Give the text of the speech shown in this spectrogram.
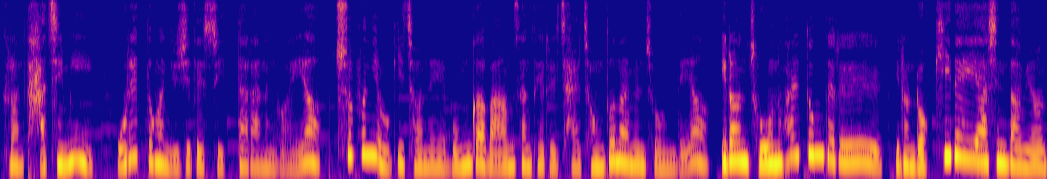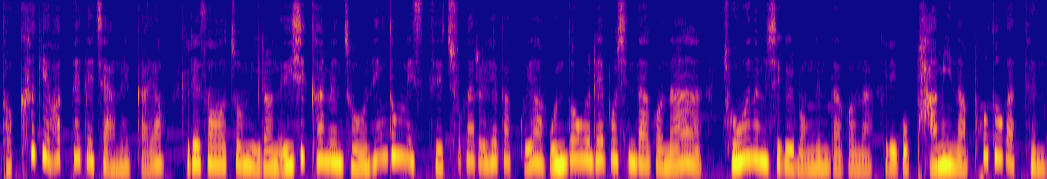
그런 다짐이 오랫동안 유지될 수 있다라는 거예요. 추분이 오기 전에 몸과 마음 상태를 잘 정돈하면 좋은데요. 이런 좋은 활동들을 이런 럭키데이 하신다면 더 크게 확대되지 않을까요? 그래서 좀 이런 의식하면 좋은 행동 리스트에 추가를 해봤고요. 운동을 해보신다거나 좋은 음식을 먹는다거나 그리고 밤이나 포도 같은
